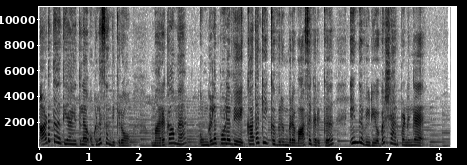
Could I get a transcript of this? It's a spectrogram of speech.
அடுத்த அத்தியாயத்துல உங்களை சந்திக்கிறோம். மறக்காம உங்களை போலவே கதை கேட்க விரும்புற வாசகருக்கு இந்த வீடியோவை ஷேர் பண்ணுங்க.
